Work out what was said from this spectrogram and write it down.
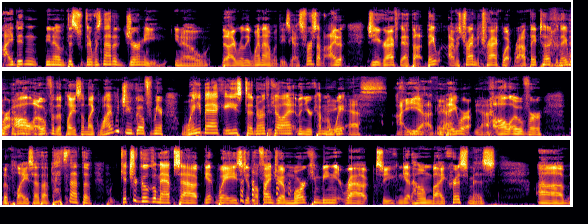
I didn't, you know, this, there was not a journey, you know, that I really went on with these guys. First off, I, don't- geographically, I thought they, I was trying to track what route they took. They were all over the place. I'm like, why would you go from here way back east to North Carolina and then you're coming way, S. I, yeah, they were Yeah. all over the place. I thought that's not the. Get your Google Maps out. Get Waze. They'll find you a more convenient route so you can get home by Christmas. Um,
